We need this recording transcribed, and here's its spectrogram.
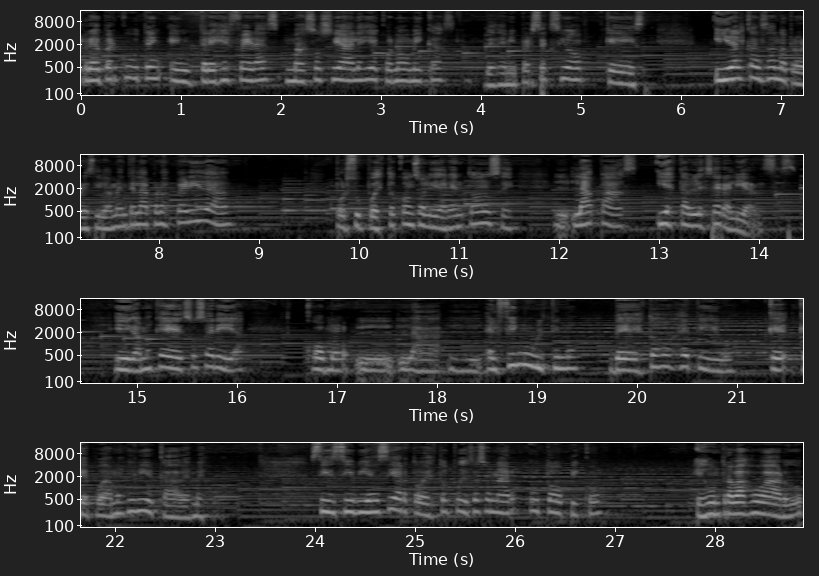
repercuten en tres esferas más sociales y económicas, desde mi percepción, que es ir alcanzando progresivamente la prosperidad, por supuesto consolidar entonces la paz y establecer alianzas. Y digamos que eso sería como el fin último de estos objetivos que, podamos vivir cada vez mejor. Si, si bien cierto esto pudiese sonar utópico, es un trabajo arduo,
